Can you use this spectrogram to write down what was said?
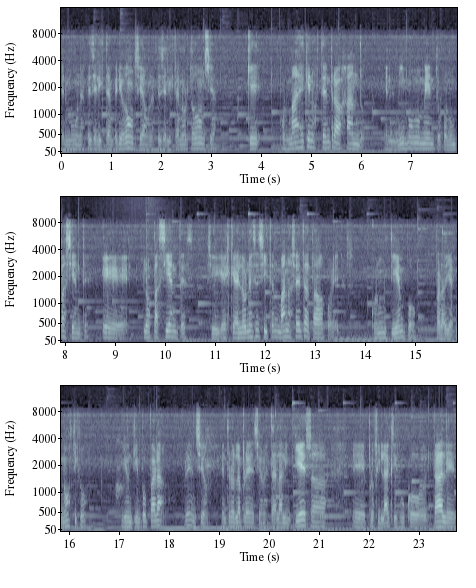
tenemos una especialista en periodoncia, una especialista en ortodoncia, que por más de que no estén trabajando en el mismo momento con un paciente, eh, los pacientes, si es que lo necesitan, van a ser tratados por ellos, con un tiempo para diagnóstico y un tiempo para prevención. Dentro de la prevención está la limpieza, eh, profilaxis bucodentales,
